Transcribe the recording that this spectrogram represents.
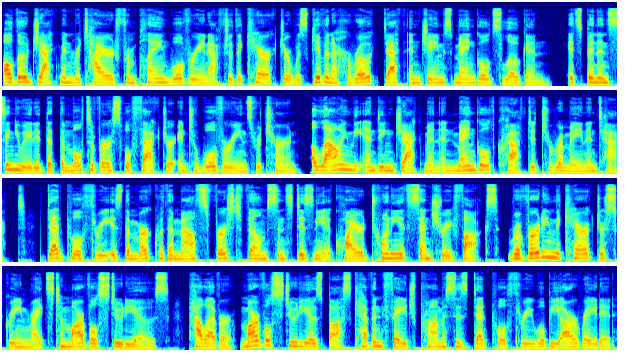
Although Jackman retired from playing Wolverine after the character was given a heroic death in James Mangold's Logan, it's been insinuated that the multiverse will factor into Wolverine's return, allowing the ending Jackman and Mangold crafted to remain intact. Deadpool 3 is the Merc with a Mouth's first film since Disney acquired 20th Century Fox, reverting the character screen rights to Marvel Studios. However, Marvel Studios boss Kevin Feige promises Deadpool 3 will be R-rated,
